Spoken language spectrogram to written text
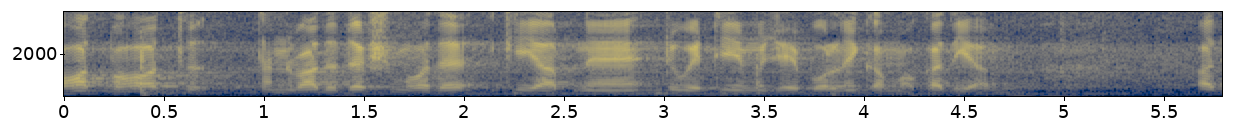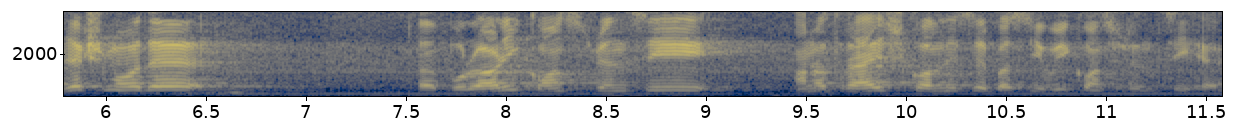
बहुत बहुत धन्यवाद अध्यक्ष महोदय कि आपने टू एटी मुझे बोलने का मौका दिया। अध्यक्ष महोदय बुराड़ी कॉन्स्टिट्यूंसी अनऑथराइज कॉलोनी से बसी हुई कॉन्स्टिट्यूंसी है।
